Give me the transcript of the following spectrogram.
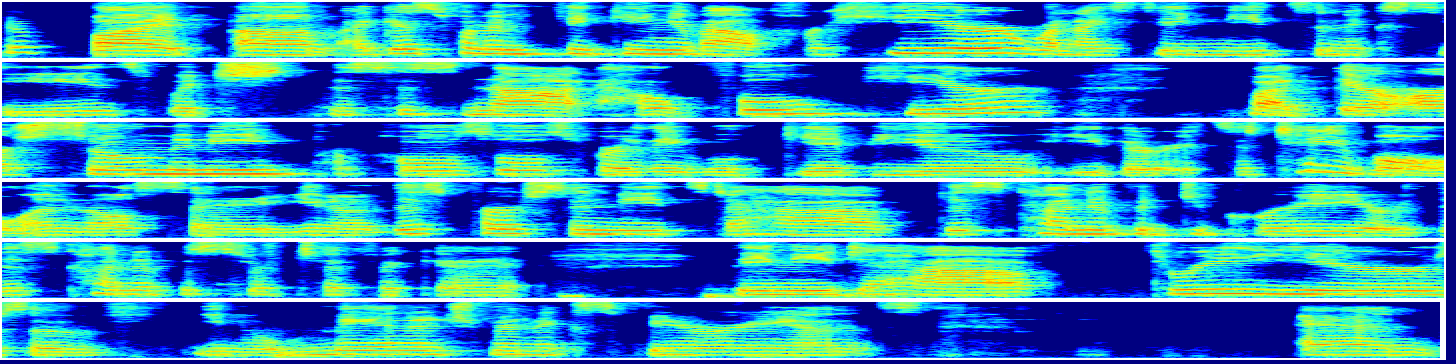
Yep. But um, I guess what I'm thinking about for here, when I say meets and exceeds, which this is not helpful here, but there are so many proposals where they will give you either it's a table and they'll say you know this person needs to have this kind of a degree or this kind of a certificate they need to have three years of you know management experience and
